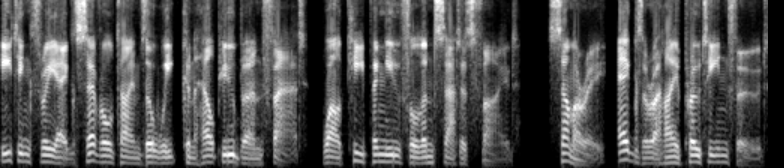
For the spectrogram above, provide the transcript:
Eating 3 eggs several times a week can help you burn fat while keeping you full and satisfied. Summary. Eggs are a high protein food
